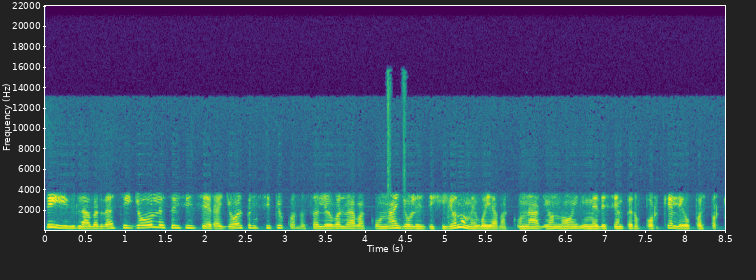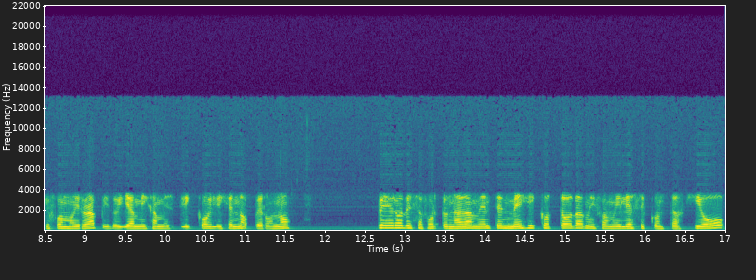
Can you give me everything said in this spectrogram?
Sí, la verdad, sí, yo les soy sincera. Yo al principio cuando salió la vacuna, yo les dije, yo no me voy a vacunar, yo no. Y me decían, ¿pero por qué? Le digo, pues porque fue muy rápido. Y ya mi hija me explicó y le dije, no, pero no pero desafortunadamente en México toda mi familia se contagió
